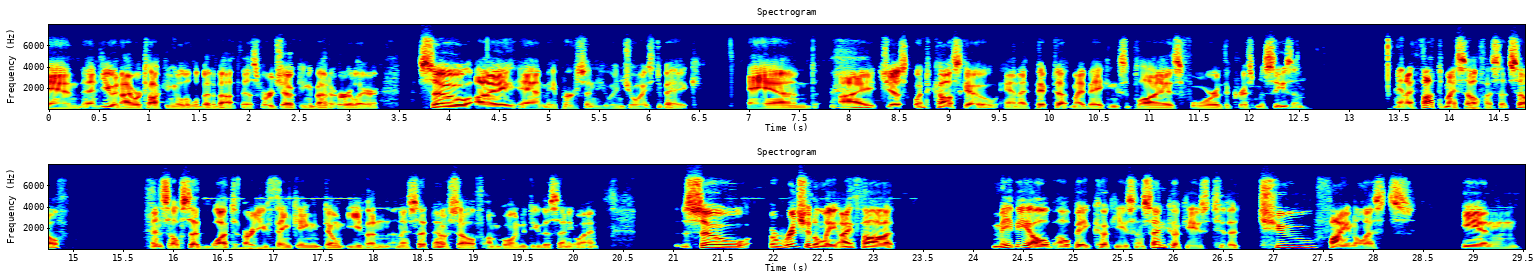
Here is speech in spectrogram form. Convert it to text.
and and you and I were talking a little bit about this. We were joking about it earlier. So I am a person who enjoys to bake, and mm-hmm. I just went to Costco and I picked up my baking supplies for the Christmas season. And I thought to myself, I said, Self, and Self said, What are you thinking? Don't even. And I said, No, Self, I'm going to do this anyway. So originally I thought maybe I'll I'll bake cookies and send cookies to the two finalists in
